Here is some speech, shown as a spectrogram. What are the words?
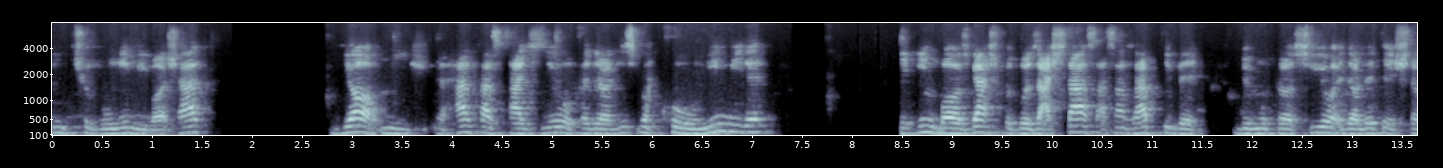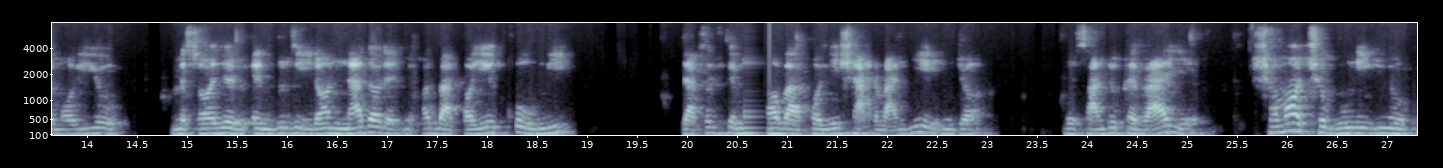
این چگونه می باشد یا حرف از تجزیه و فدرالیسم قومی میره که این بازگشت به گذشته است اصلا ربطی به دموکراسی و عدالت اجتماعی و مسائل امروز ایران نداره. می‌خواد بر پایه قومی در صورتی که ما بر پایه شهروندی اینجا به صندوق رأی شما چگونه اینو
